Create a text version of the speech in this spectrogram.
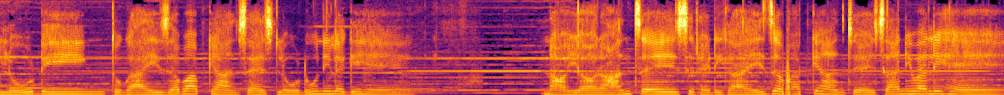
लोडिंग तो गाइस अब आपके आंसर्स लोड होने लगे हैं। Now your answers ready guys अब आपके आंसर्स आने वाले हैं।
